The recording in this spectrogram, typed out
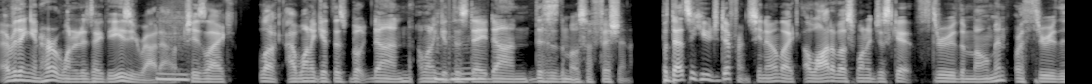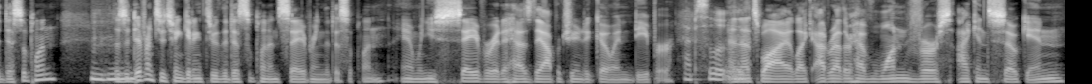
Everything in her wanted to take the easy route out. Mhm. She's like, "Look, I want to get this book done. I want to get this day done. This is the most efficient." But that's a huge difference, you know? Like a lot of us want to just get through the moment or through the discipline. There's a difference between getting through the discipline and savoring the discipline. And when you savor it, it has the opportunity to go in deeper. Absolutely. And that's why, like, I'd rather have one verse I can soak in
